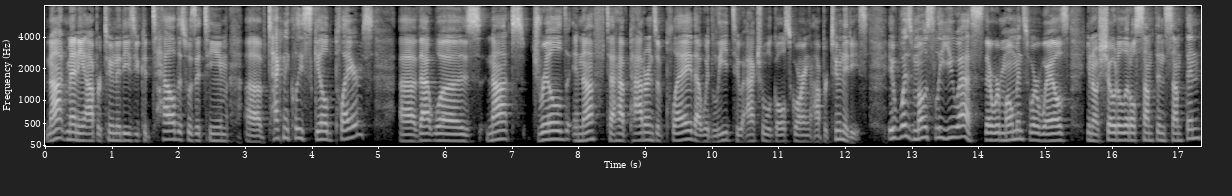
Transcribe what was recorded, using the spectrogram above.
not many opportunities. You could tell this was a team of technically skilled players uh, that was not drilled enough to have patterns of play that would lead to actual goal scoring opportunities. It was mostly U.S. There were moments where Wales, you know, showed a little something something.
